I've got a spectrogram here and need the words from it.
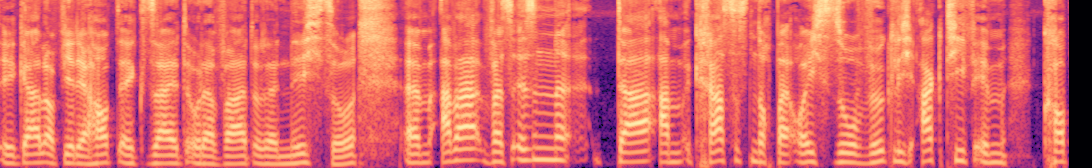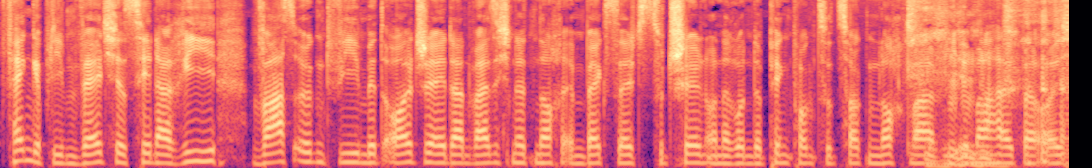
egal ob ihr der Haupteck seid oder wart oder nicht, so. Ähm, aber was ist denn da am krassesten noch bei euch so wirklich aktiv im Kopf hängen geblieben? Welche Szenerie war es irgendwie mit All J, dann weiß ich nicht, noch im Backstage zu chillen und eine Runde Ping-Pong zu zocken, nochmal, wie immer halt bei euch.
